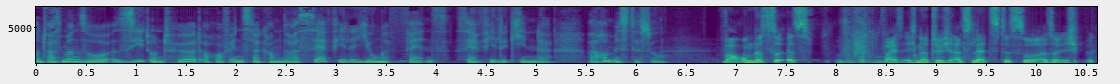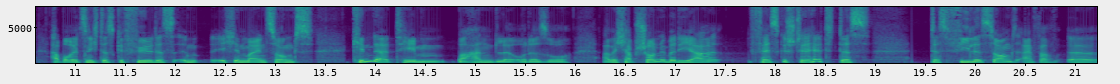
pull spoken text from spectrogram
Und was man so sieht und hört, auch auf Instagram, du hast sehr viele junge Fans, sehr viele Kinder. Warum ist das so? Warum das so ist, weiß ich natürlich als letztes so. Also ich habe auch jetzt nicht das Gefühl, dass in, ich in meinen Songs Kinderthemen behandle oder so. Aber ich habe schon über die Jahre festgestellt, dass dass viele Songs einfach äh,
